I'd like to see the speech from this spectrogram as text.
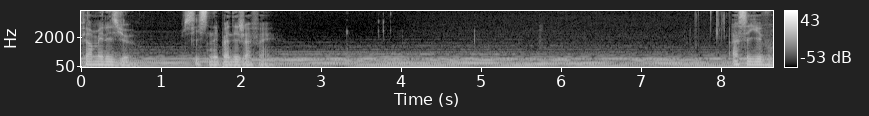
Fermez les yeux si ce n'est pas déjà fait. Asseyez-vous.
